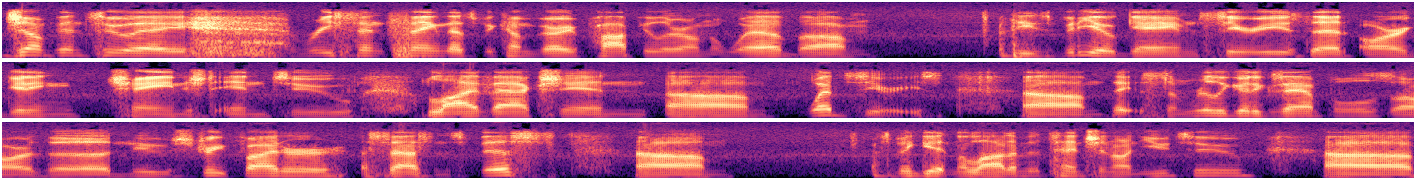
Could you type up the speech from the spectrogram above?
jump into a recent thing that's become very popular on the web. Um, these video game series that are getting changed into live action um, web series. Um, they, some really good examples are the new Street Fighter Assassin's Fist. Um, it's been getting a lot of attention on YouTube. Uh,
